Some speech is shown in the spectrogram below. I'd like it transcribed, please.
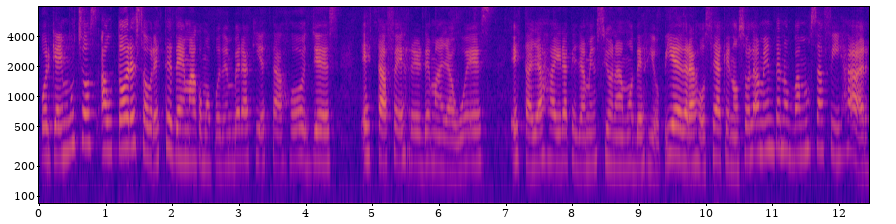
Porque hay muchos autores sobre este tema, como pueden ver aquí está Hodges, está Ferrer de Mayagüez, está ya Jaira que ya mencionamos de Río Piedras, o sea que no solamente nos vamos a fijar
